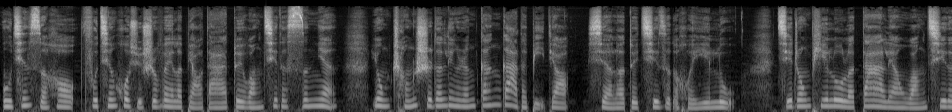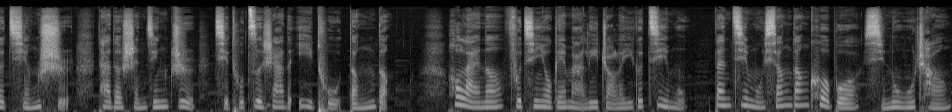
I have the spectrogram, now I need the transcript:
母亲死后，父亲或许是为了表达对亡妻的思念，用诚实的、令人尴尬的笔调写了对妻子的回忆录，其中披露了大量亡妻的情史、他的神经质、企图自杀的意图等等。后来呢，父亲又给玛丽找了一个继母，但继母相当刻薄、喜怒无常。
